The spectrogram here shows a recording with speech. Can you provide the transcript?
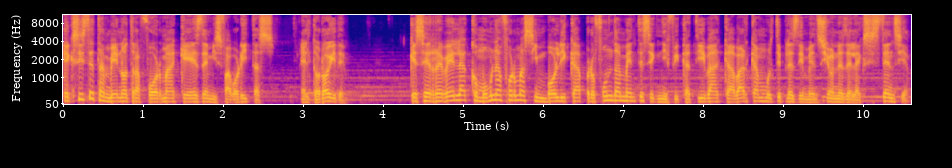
Existe también otra forma que es de mis favoritas, el toroide, que se revela como una forma simbólica profundamente significativa que abarca múltiples dimensiones de la existencia.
